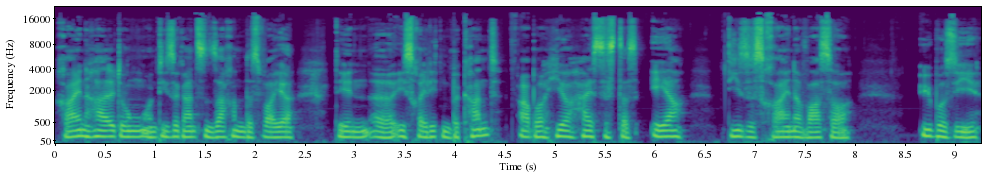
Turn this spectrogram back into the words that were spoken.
Reinhaltung und diese ganzen Sachen, das war ja den äh, Israeliten bekannt. Aber hier heißt es, dass er dieses reine Wasser über sie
